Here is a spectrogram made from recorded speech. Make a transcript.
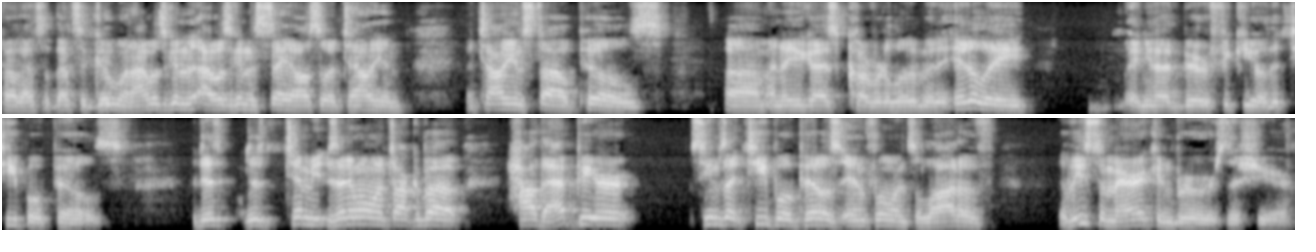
Oh, that's a, that's a good one. I was gonna I was gonna say also Italian Italian style pills. Um, I know you guys covered a little bit of Italy, and you had Birrificio, the Tipo Pils. Does, does Tim? Does anyone want to talk about how that beer seems like Tipo Pils influence a lot of at least American brewers this year?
